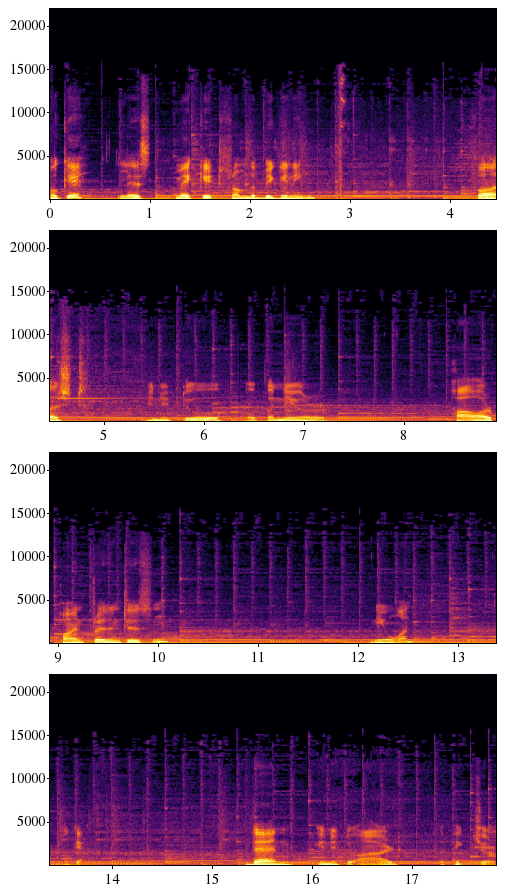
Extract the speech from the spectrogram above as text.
Okay let's make it from the beginning. First you need to open your PowerPoint presentation. New one. Okay. Then you need to add the picture.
